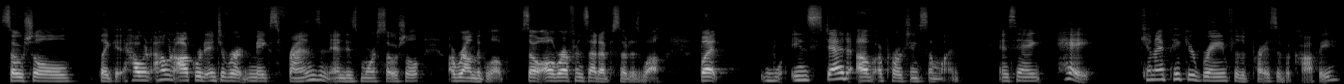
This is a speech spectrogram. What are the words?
social, like how an, how an awkward introvert makes friends and, and is more social around the globe. So I'll reference that episode as well. But w- instead of approaching someone and saying, hey, can I pick your brain for the price of a coffee?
